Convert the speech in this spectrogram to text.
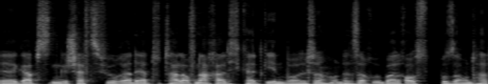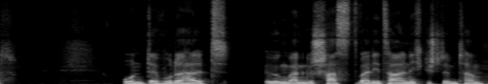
äh, gab es einen Geschäftsführer, der total auf Nachhaltigkeit gehen wollte und das auch überall rausposaunt hat. Und der wurde halt irgendwann geschasst, weil die Zahlen nicht gestimmt haben.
